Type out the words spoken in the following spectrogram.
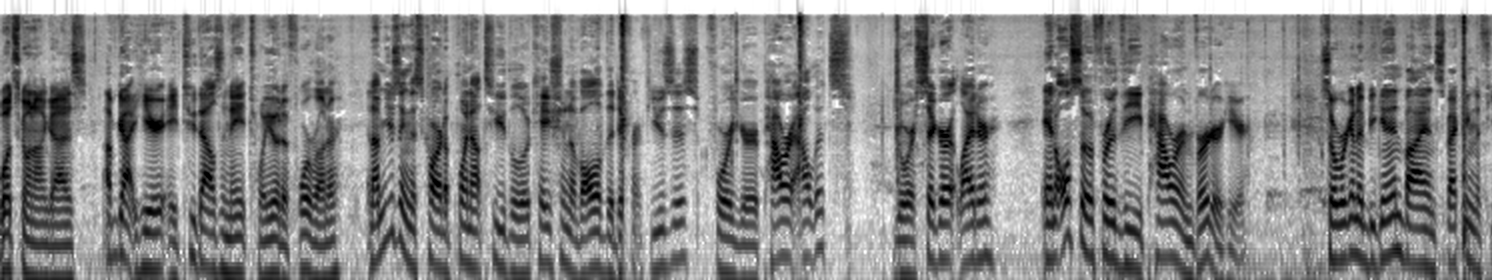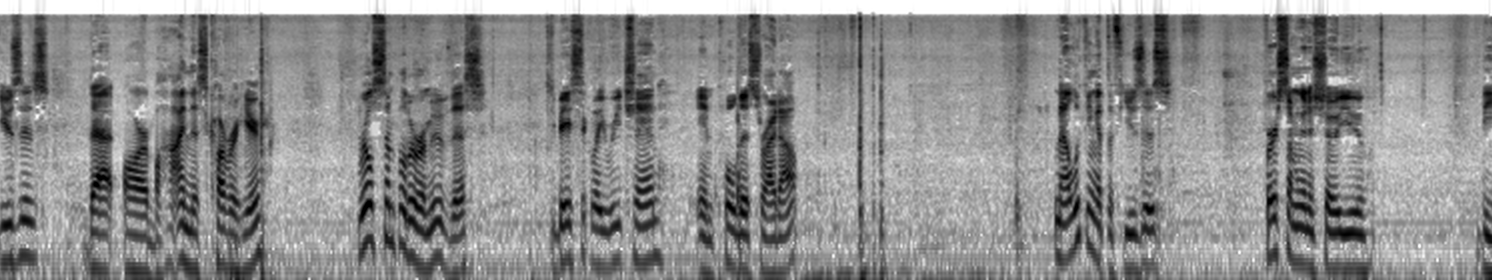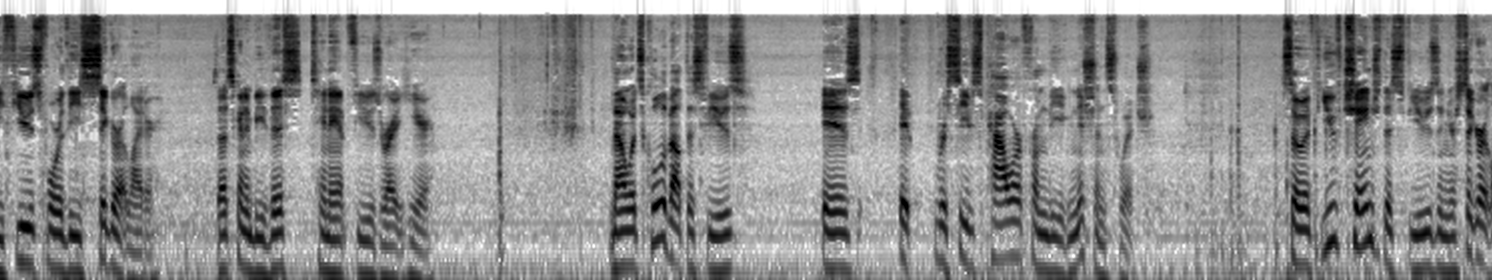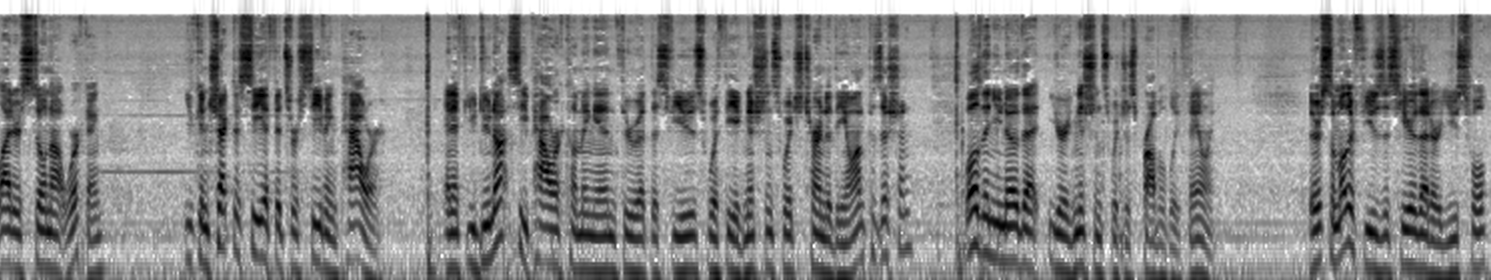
What's going on guys? I've got here a 2008 Toyota 4Runner and I'm using this car to point out to you the location of all of the different fuses for your power outlets, your cigarette lighter, and also for the power inverter here. So we're gonna begin by inspecting the fuses that are behind this cover here. Real simple to remove this. You basically reach in and pull this right out. Now looking at the fuses, first I'm gonna show you the fuse for the cigarette lighter. So that's gonna be this 10 amp fuse right here. Now what's cool about this fuse is it receives power from the ignition switch. So if you've changed this fuse and your cigarette lighter is still not working, you can check to see if it's receiving power. And if you do not see power coming in through at this fuse with the ignition switch turned to the on position, well then you know that your ignition switch is probably failing. There's some other fuses here that are useful.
